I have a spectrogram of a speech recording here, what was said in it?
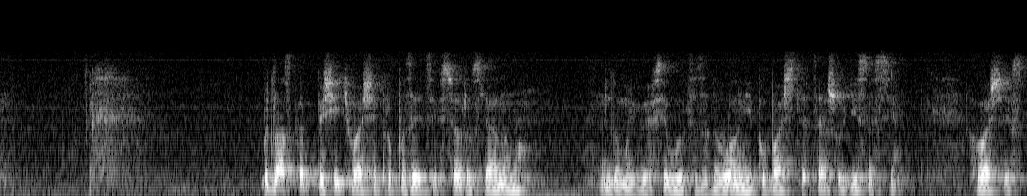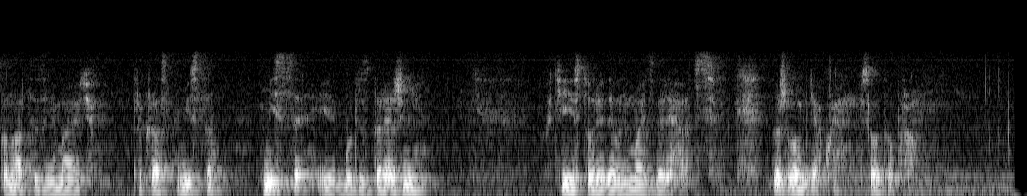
Будь ласка, пишіть ваші пропозиції, все розглянемо. Думаю, ви всі будете задоволені і побачите те, що в дійсності ваші експонати займають прекрасне місце, місце і будуть збережені в тій історії, де вони мають зберігатися. Дуже вам дякую. Всього доброго.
